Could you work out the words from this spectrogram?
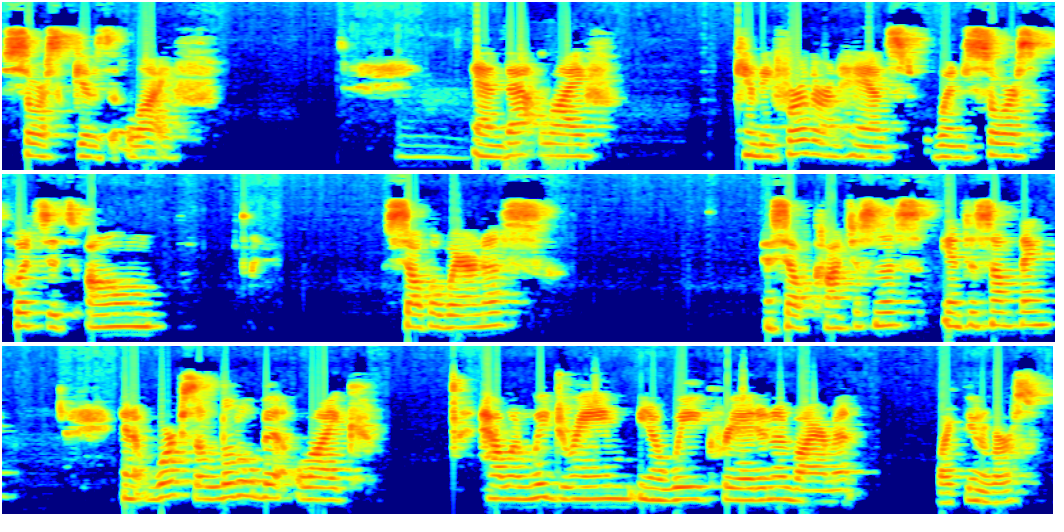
Source gives it life. Mm. And that life can be further enhanced when Source puts its own self awareness and self consciousness into something. And it works a little bit like how when we dream, you know, we create an environment like the universe,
